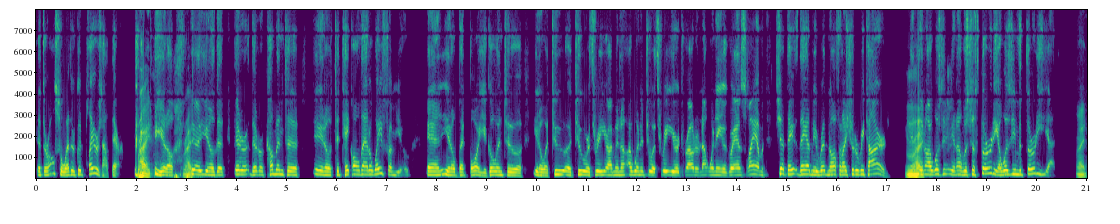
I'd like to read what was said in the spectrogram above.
that there are also other good players out there. Right. You know right. you know that that are that are coming to you know to take all that away from you. And you know but boy you go into a, you know a two a two or three year i mean i went into a three year drought of not winning a grand slam. Shit they they had me written off and i should have retired. Right. and, you know i wasn't you know i was just 30 i wasn't even 30 yet. Right.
